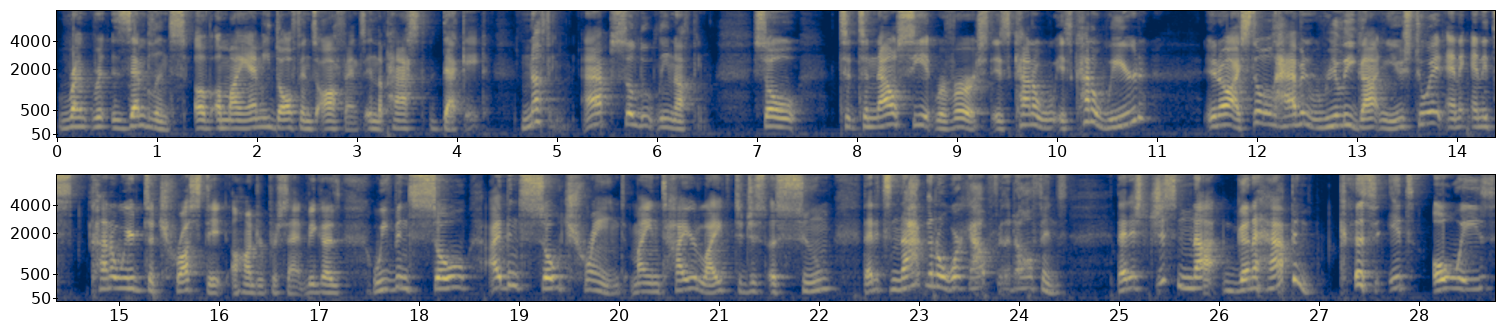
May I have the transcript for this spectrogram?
resemblance of a Miami Dolphins offense in the past decade. Nothing. Absolutely nothing. So to, to now see it reversed is kind of is kind of weird. You know, I still haven't really gotten used to it and and it's kind of weird to trust it 100% because we've been so I've been so trained my entire life to just assume that it's not going to work out for the Dolphins. That it's just not going to happen cuz it's always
